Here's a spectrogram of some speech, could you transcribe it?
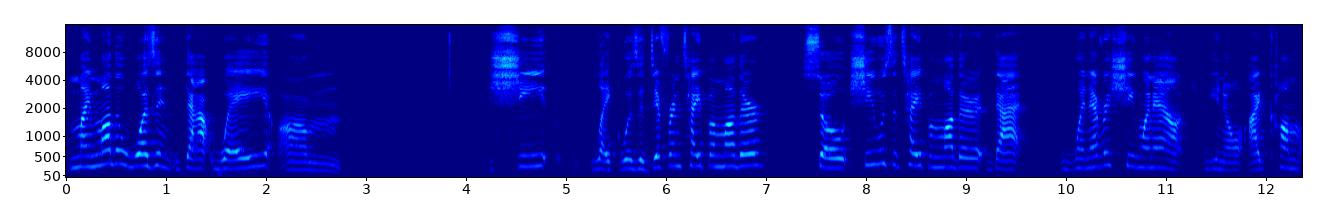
My mother wasn't that way. Um she like was a different type of mother. So she was the type of mother that whenever she went out, you know, I'd come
